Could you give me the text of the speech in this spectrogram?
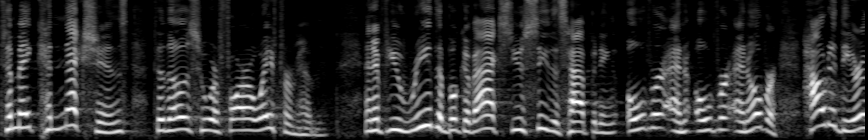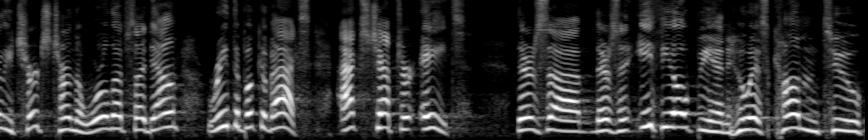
to make connections to those who are far away from him. And if you read the book of Acts, you see this happening over and over and over. How did the early church turn the world upside down? Read the book of Acts, Acts chapter 8. There's, uh, there's an Ethiopian who has come to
